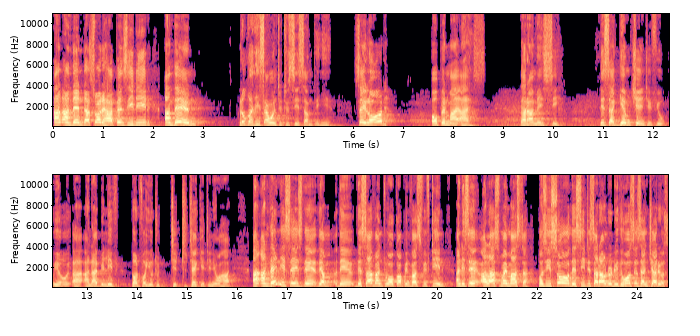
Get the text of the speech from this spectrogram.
And, and then that's what happens. He did. And then, look at this. I want you to see something here. Say, Lord, open my eyes that I may see. This is a game changer. If you, you uh, and I believe God for you to, to, to take it in your heart. And, and then he says, the, the, the, the, servant woke up in verse 15 and he said, I'll ask my master, because he saw the city surrounded with horses and chariots,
